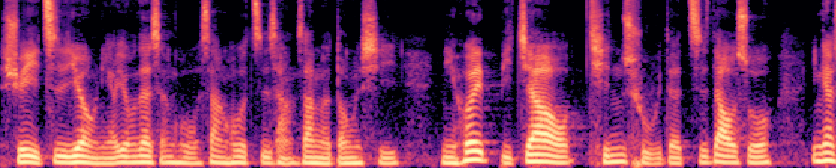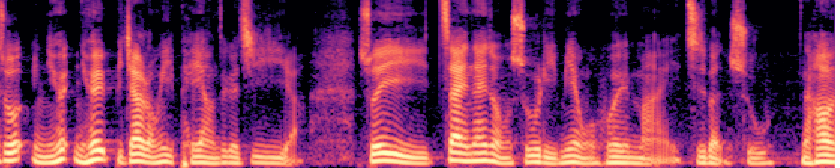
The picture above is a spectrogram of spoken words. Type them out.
学以致用，你要用在生活上或职场上的东西，你会比较清楚的知道说，应该说你会你会比较容易培养这个记忆啊。所以在那种书里面，我会买纸本书，然后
